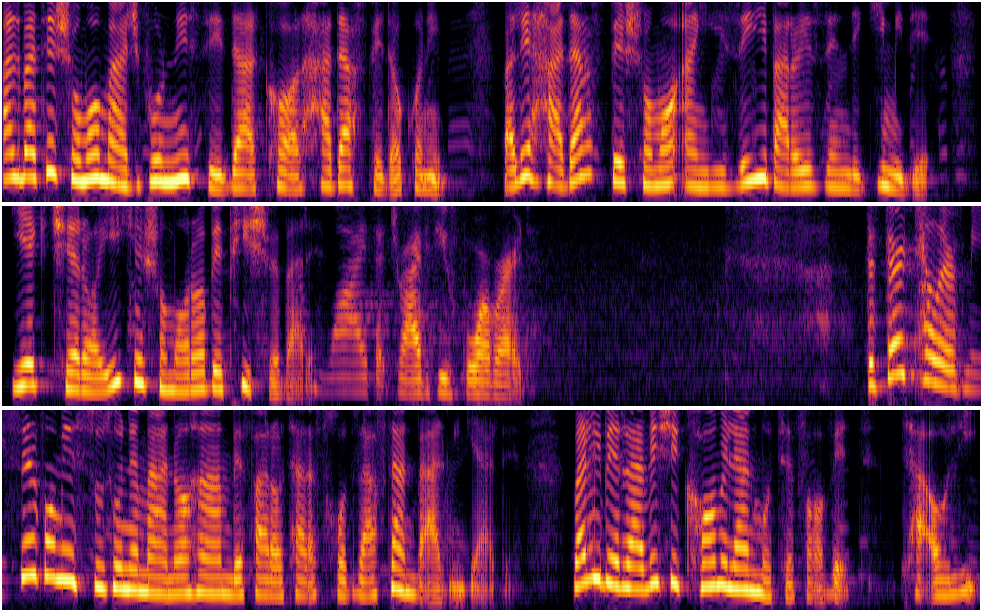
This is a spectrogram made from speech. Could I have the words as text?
البته شما مجبور نیستید در کار هدف پیدا کنید ولی هدف به شما انگیزه‌ای برای زندگی میده. یک چرایی که شما را به پیش ببره. سومین ستون معنا هم به فراتر از خود رفتن برمیگرده ولی به روشی کاملا متفاوت تعالی.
